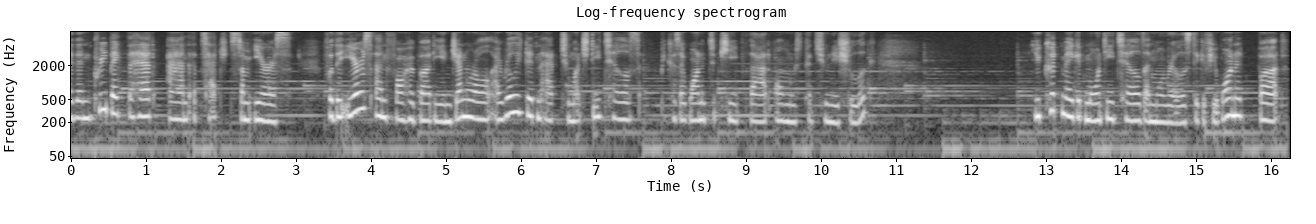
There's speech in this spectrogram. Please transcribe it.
I then pre-baked the head and attached some ears. For the ears and for her body in general, I really didn't add too much details because I wanted to keep that almost cartoonish look. You could make it more detailed and more realistic if you wanted, but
